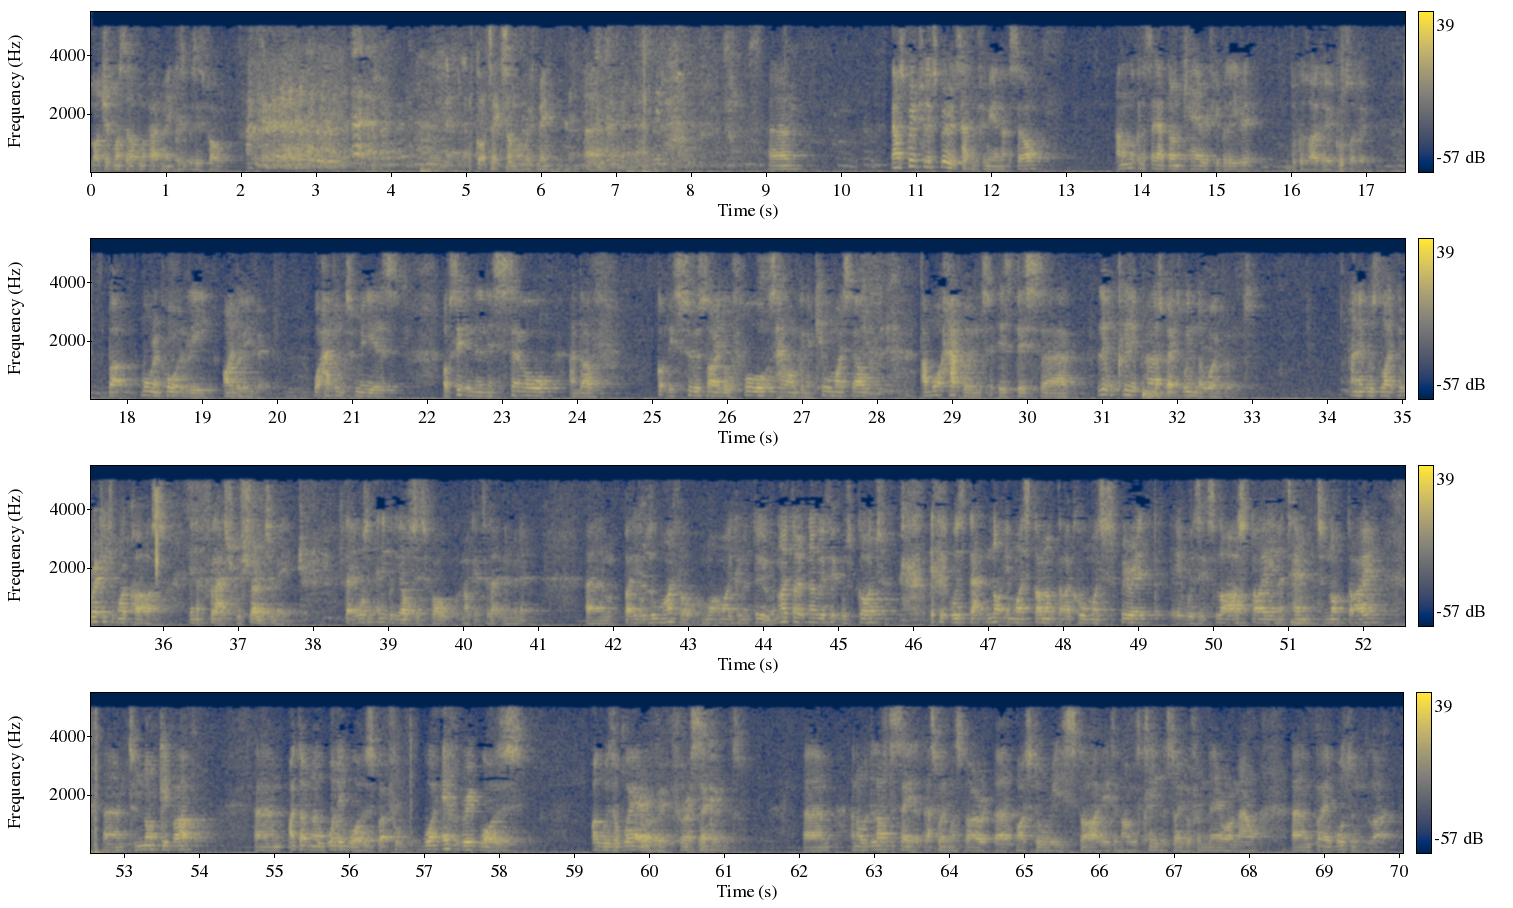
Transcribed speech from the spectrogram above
Not just myself, my mate, because it was his fault. I've got to take someone with me. Um, um, now, spiritual experience happened for me in that cell, and I'm not going to say I don't care if you believe it, because I do, of course I do. But more importantly, I believe it. What happened to me is I was sitting in this cell and I've got these suicidal thoughts, how I'm going to kill myself. And what happened is this uh, little clear perspex window opened. And it was like the wreckage of my past in a flash was shown to me. That it wasn't anybody else's fault, and I'll get to that in a minute. Um, but it was all my fault, and what am I going to do? And I don't know if it was God, if it was that knot in my stomach that I call my spirit, it was its last dying attempt to not die, um, to not give up. Um, I don't know what it was, but for whatever it was, I was aware of it for a second. Um, and I would love to say that that's where my, star, uh, my story started, and I was clean and sober from there on out. Um, but it wasn't like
